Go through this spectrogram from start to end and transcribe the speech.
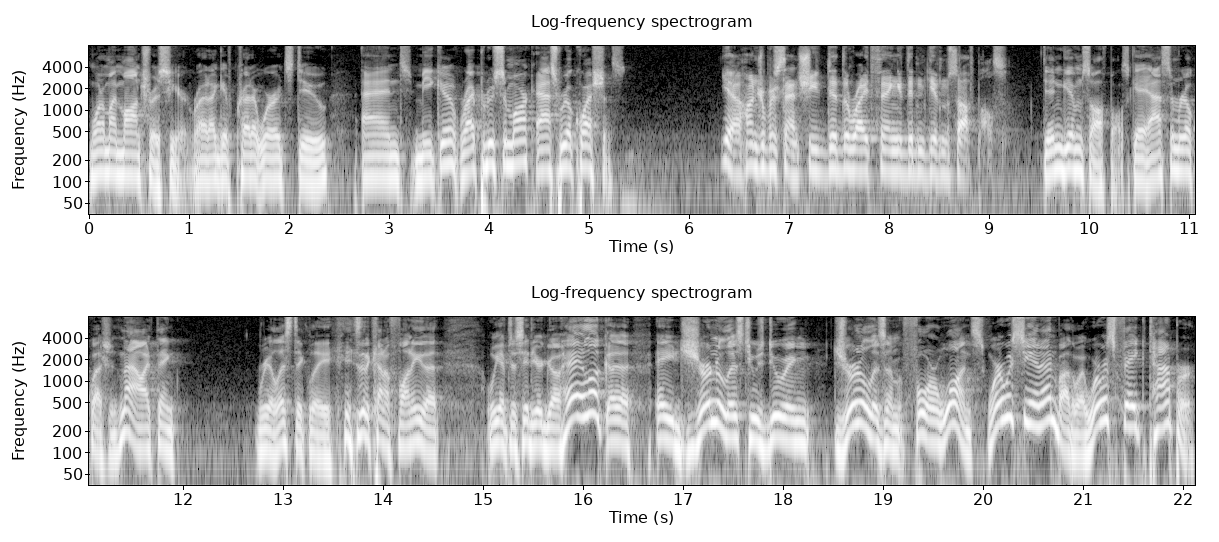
one of my mantras here, right? I give credit where it's due. And Mika, right, producer Mark, ask real questions. Yeah, hundred percent. She did the right thing and didn't give him softballs. Didn't give him softballs. Okay, ask some real questions. Now, I think realistically, isn't it kind of funny that we have to sit here and go, "Hey, look, uh, a journalist who's doing journalism for once." Where was CNN, by the way? Where was Fake Tapper?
